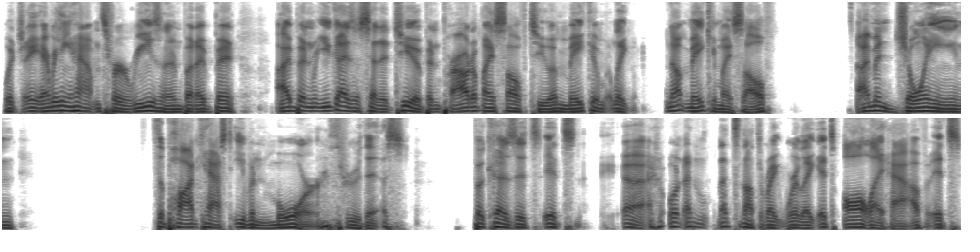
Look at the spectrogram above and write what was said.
Which eh, everything happens for a reason, but I've been I've been you guys have said it too. I've been proud of myself too. I'm making like not making myself. I'm enjoying the podcast even more through this because it's it's uh and that's not the right word. Like it's all i have. It's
